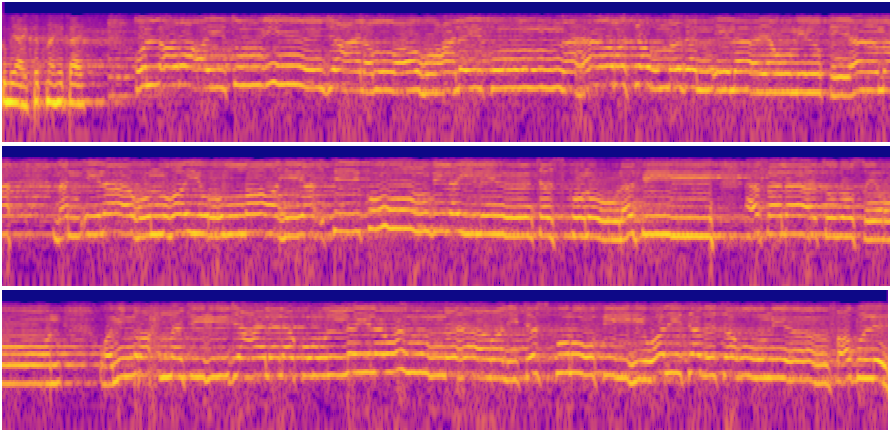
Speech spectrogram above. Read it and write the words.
तुम्ही ऐकत नाही काय القيامة من إله غير الله يأتيكم بليل تسكنون فيه أفلا تبصرون ومن رحمته جعل لكم الليل والنهار لتسكنوا فيه ولتبتغوا من فضله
